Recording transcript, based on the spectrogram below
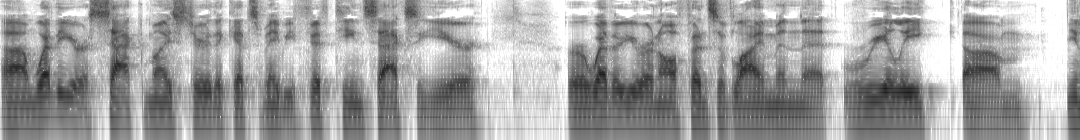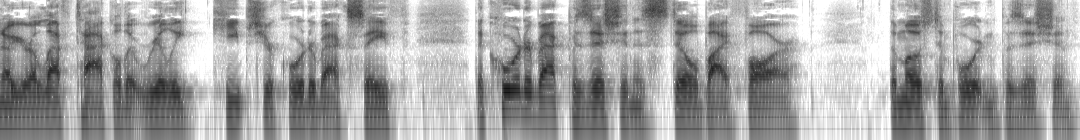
Um, whether you're a sackmeister that gets maybe 15 sacks a year, or whether you're an offensive lineman that really, um, you know, you're a left tackle that really keeps your quarterback safe, the quarterback position is still by far the most important position.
